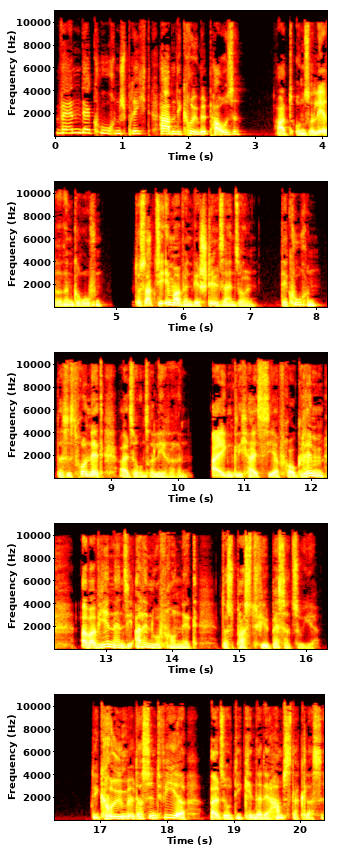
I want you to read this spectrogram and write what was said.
Wenn der Kuchen spricht, haben die Krümel Pause, hat unsere Lehrerin gerufen. Das sagt sie immer, wenn wir still sein sollen. Der Kuchen, das ist Frau Nett, also unsere Lehrerin. Eigentlich heißt sie ja Frau Grimm, aber wir nennen sie alle nur Frau Nett. Das passt viel besser zu ihr. Die Krümel, das sind wir, also die Kinder der Hamsterklasse.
